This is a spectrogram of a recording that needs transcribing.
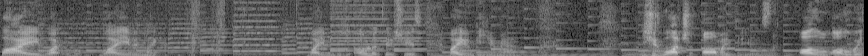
why, why, why even like, why even be? Oh, look, there she is. Why even be here, man? You should watch all my videos, all of them, all the way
